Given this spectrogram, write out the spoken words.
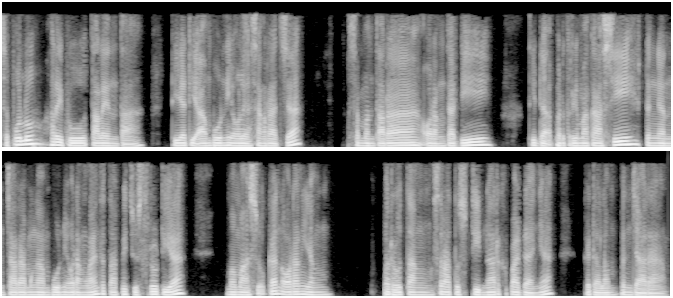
sepuluh ribu talenta dia diampuni oleh sang raja, sementara orang tadi tidak berterima kasih dengan cara mengampuni orang lain, tetapi justru dia memasukkan orang yang berhutang 100 dinar kepadanya ke dalam penjara.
